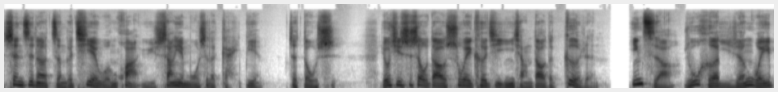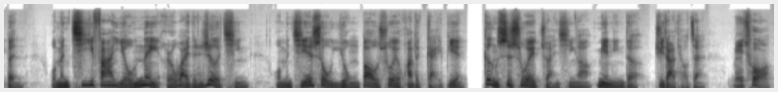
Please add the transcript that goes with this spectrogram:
甚至呢，整个企业文化与商业模式的改变，这都是。尤其是受到数位科技影响到的个人，因此啊，如何以人为本，我们激发由内而外的热情，我们接受拥抱数位化的改变，更是数位转型啊面临的。巨大挑战，没错。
